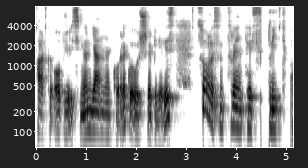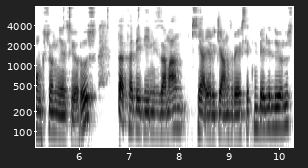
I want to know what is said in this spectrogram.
farklı obje isimlerini yan yana koyarak oluşturabiliriz. Sonrasında train test split fonksiyonunu yazıyoruz. Data dediğimiz zaman ikiye ayıracağımız veri setini belirliyoruz.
